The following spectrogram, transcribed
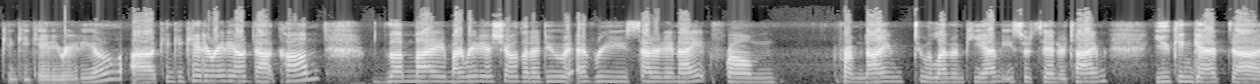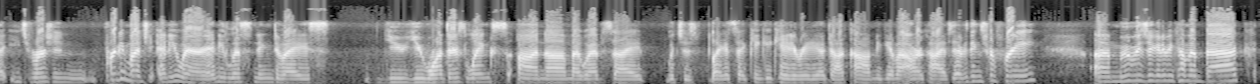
Kinky Katie Radio, uh, KinkyKatieRadio.com. The my my radio show that I do every Saturday night from from 9 to 11 p.m. Eastern Standard Time. You can get uh, each version pretty much anywhere, any listening device you you want. There's links on uh, my website, which is like I said, KinkyKatieRadio.com. You get my archives. Everything's for free. Um, movies are going to be coming back.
